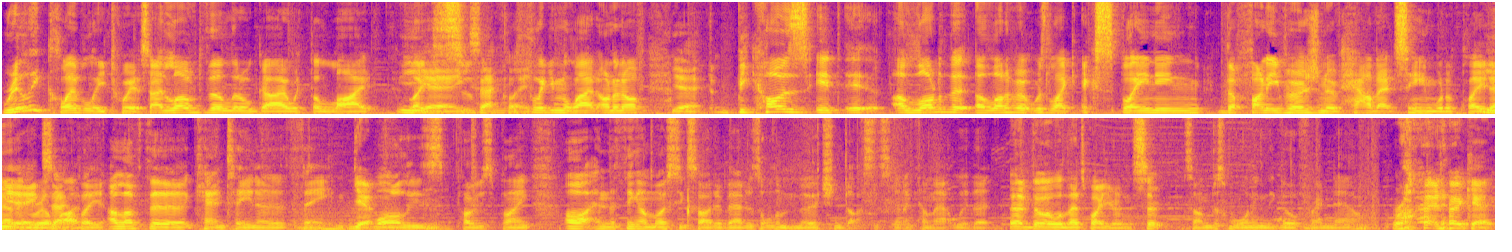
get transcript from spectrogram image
really cleverly twist. I loved the little guy with the light, like Yeah, exactly. flicking the light on and off. Yeah. because it, it a lot of the a lot of it was like explaining the funny version of how that scene would have played out Yeah, in real exactly. life. I love the cantina theme Yeah. while he's pose playing. Oh, and the thing I'm most excited about is all the merchandise that's going to come out with it. Uh, well, that's why you're in the suit. So I'm just warning the girlfriend now. Right, okay.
